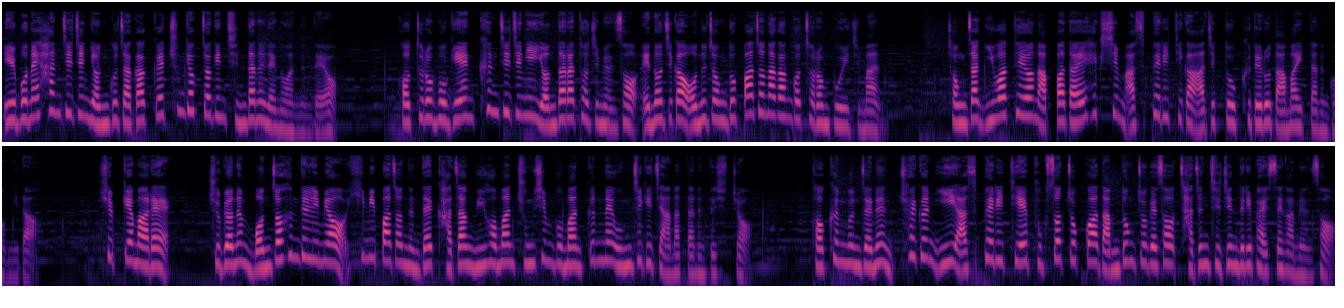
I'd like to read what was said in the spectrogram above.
일본의 한 지진 연구자가 꽤 충격적인 진단을 내놓았는데요. 겉으로 보기엔 큰 지진이 연달아 터지면서 에너지가 어느 정도 빠져나간 것처럼 보이지만 정작 이와테현 앞바다의 핵심 아스페리티가 아직도 그대로 남아있다는 겁니다. 쉽게 말해 주변은 먼저 흔들리며 힘이 빠졌는데 가장 위험한 중심부만 끝내 움직이지 않았다는 뜻이죠. 더 큰 문제는 최근 이 아스페리티의 북서쪽과 남동쪽에서 잦은 지진들이 발생하면서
